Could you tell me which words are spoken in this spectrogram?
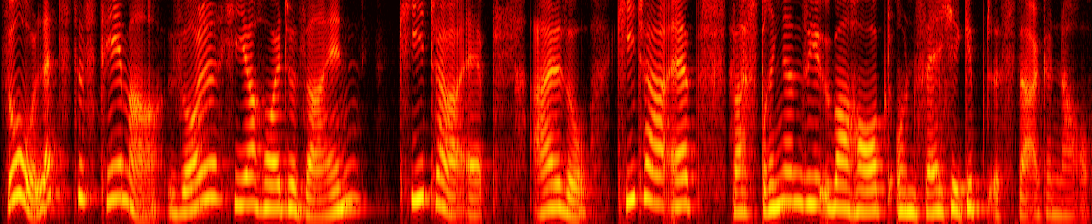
So, letztes Thema soll hier heute sein Kita-Apps. Also, Kita-Apps, was bringen sie überhaupt und welche gibt es da genau?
